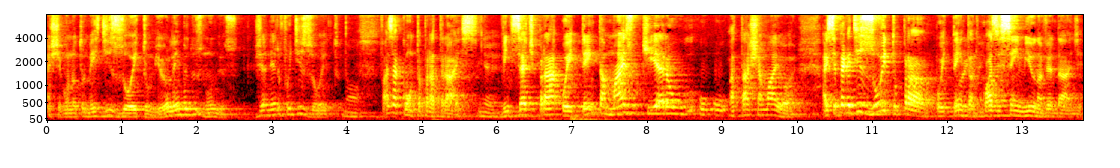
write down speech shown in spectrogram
Mas chegou no outro mês 18 mil, eu lembro dos números. Janeiro foi 18. Nossa. Faz a conta para trás. É. 27 para 80 mais o que era o, o, a taxa maior. Aí você pega 18 para 80, 80, quase 100 mil na verdade.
